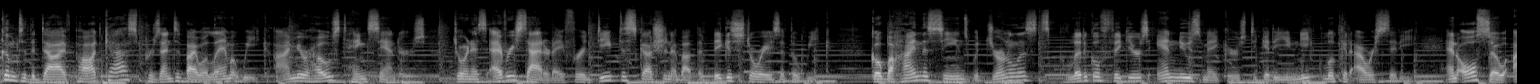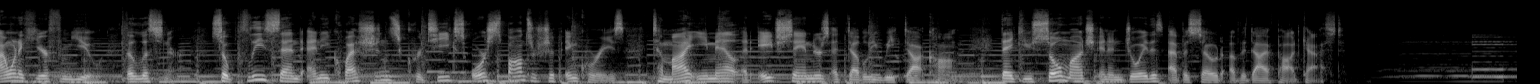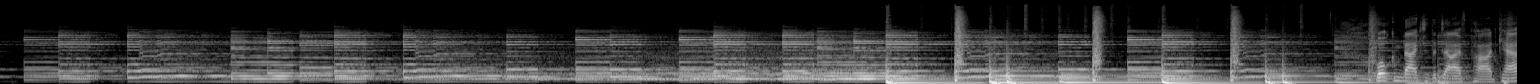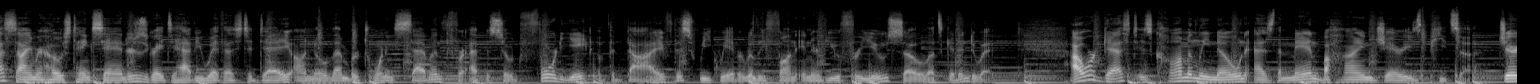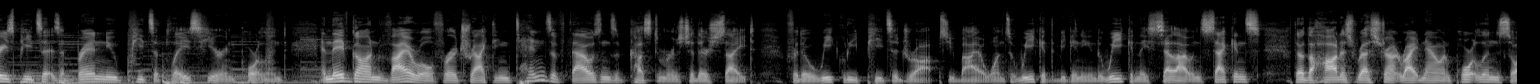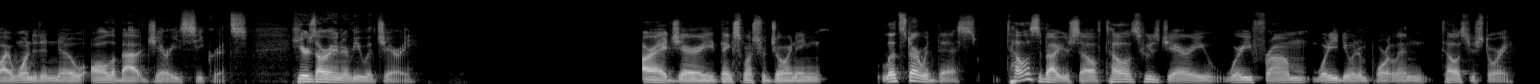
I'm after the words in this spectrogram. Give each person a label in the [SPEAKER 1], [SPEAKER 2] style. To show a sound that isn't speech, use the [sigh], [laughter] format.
[SPEAKER 1] Welcome to the Dive Podcast presented by Willamette Week. I'm your host, Hank Sanders. Join us every Saturday for a deep discussion about the biggest stories of the week. Go behind the scenes with journalists, political figures, and newsmakers to get a unique look at our city. And also, I want to hear from you, the listener. So please send any questions, critiques, or sponsorship inquiries to my email at hsanders at wweek.com. Thank you so much and enjoy this episode of the Dive Podcast. Welcome back to the Dive Podcast. I am your host, Hank Sanders. It's great to have you with us today on November 27th for episode 48 of The Dive. This week we have a really fun interview for you, so let's get into it. Our guest is commonly known as the man behind Jerry's Pizza. Jerry's Pizza is a brand new pizza place here in Portland, and they've gone viral for attracting tens of thousands of customers to their site for their weekly pizza drops. You buy it once a week at the beginning of the week, and they sell out in seconds. They're the hottest restaurant right now in Portland, so I wanted to know all about Jerry's secrets. Here's our interview with Jerry. All right, Jerry, thanks so much for joining. Let's start with this tell us about yourself. Tell us who's Jerry, where are you from, what are you doing in Portland? Tell us your story.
